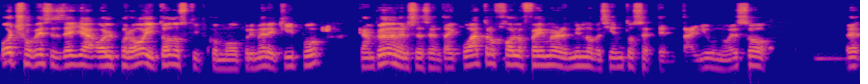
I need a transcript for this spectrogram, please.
ocho veces de ella All Pro y todos como primer equipo, campeón en el 64, Hall of Famer en 1971. Eso, eh,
